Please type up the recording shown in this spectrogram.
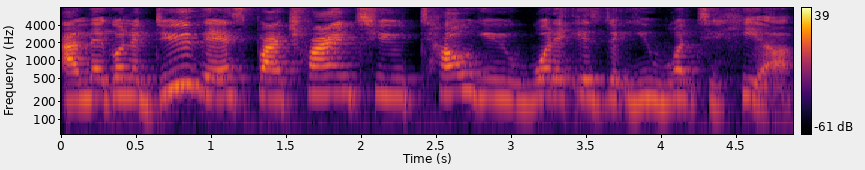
And they're going to do this by trying to tell you what it is that you want to hear.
